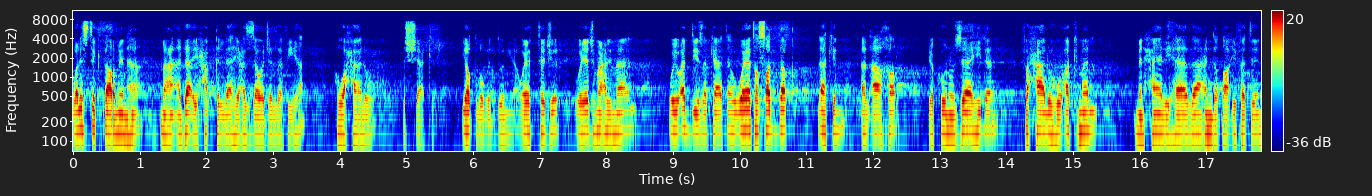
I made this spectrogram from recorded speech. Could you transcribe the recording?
والاستكثار منها مع أداء حق الله عز وجل فيها هو حال الشاكر. يطلب الدنيا ويتجر ويجمع المال ويؤدي زكاته ويتصدق لكن الآخر يكون زاهدا فحاله أكمل من حال هذا عند طائفة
